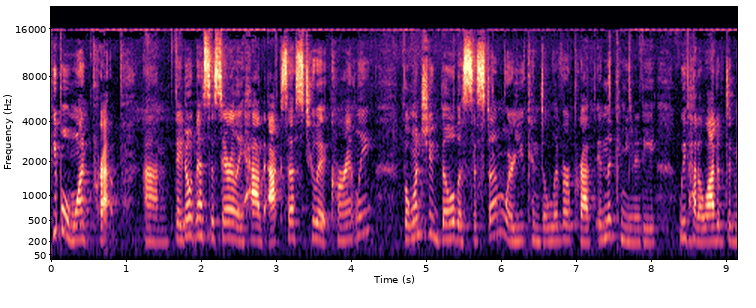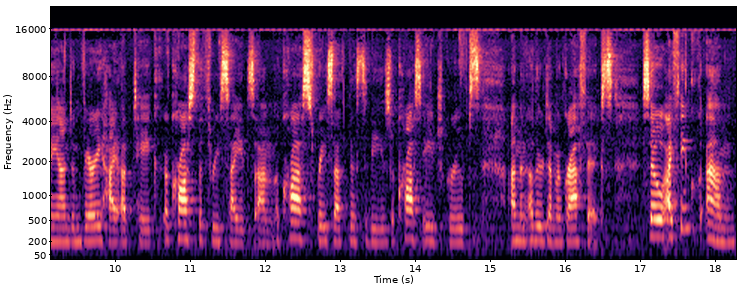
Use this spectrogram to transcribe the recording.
people want PrEP. Um, they don't necessarily have access to it currently, but once you build a system where you can deliver PrEP in the community, we've had a lot of demand and very high uptake across the three sites, um, across race ethnicities, across age groups, um, and other demographics. So I think um,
